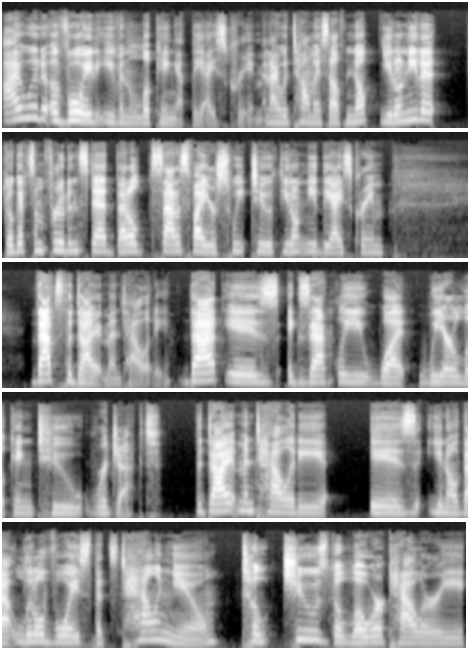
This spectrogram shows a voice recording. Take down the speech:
I would avoid even looking at the ice cream and I would tell myself, nope, you don't need it. Go get some fruit instead. That'll satisfy your sweet tooth. You don't need the ice cream. That's the diet mentality. That is exactly what we are looking to reject. The diet mentality is, you know, that little voice that's telling you to choose the lower calorie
